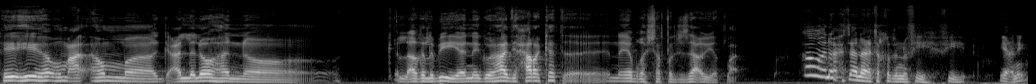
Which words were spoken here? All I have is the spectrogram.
هي هي هم هم عللوها إنه الأغلبية إنه يقول هذه حركة آه، إنه يبغى الشرط الجزائي ويطلع أو أنا أنا أعتقد إنه فيه فيه يعني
